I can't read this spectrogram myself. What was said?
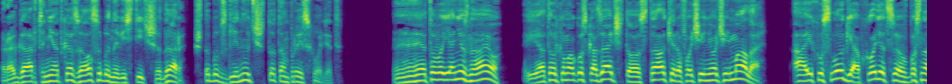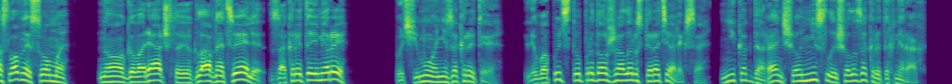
Рогард не отказался бы навестить Шедар, чтобы взглянуть, что там происходит. «Этого я не знаю», я только могу сказать, что сталкеров очень-очень мало, а их услуги обходятся в баснословные суммы. Но говорят, что их главная цель — закрытые миры. Почему они закрытые? Любопытство продолжало распирать Алекса. Никогда раньше он не слышал о закрытых мирах.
